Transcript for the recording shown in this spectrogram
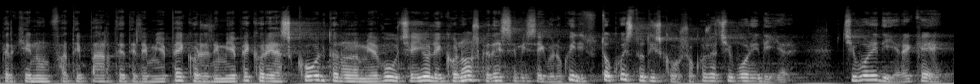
perché non fate parte delle mie pecore, le mie pecore ascoltano la mia voce, io le conosco ed esse mi seguono. Quindi tutto questo discorso cosa ci vuole dire? Ci vuole dire che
